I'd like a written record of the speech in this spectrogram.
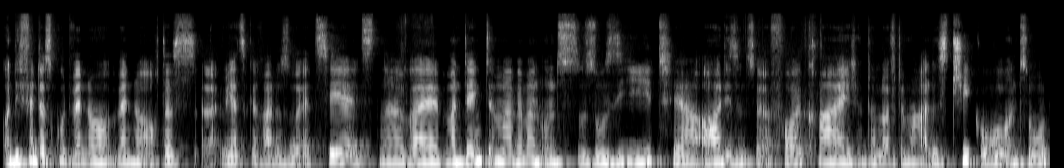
Und ich finde das gut, wenn du, wenn du auch das äh, jetzt gerade so erzählst, ne? weil man denkt immer, wenn man uns so sieht, ja, oh, die sind so erfolgreich und da läuft immer alles Chico und so.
